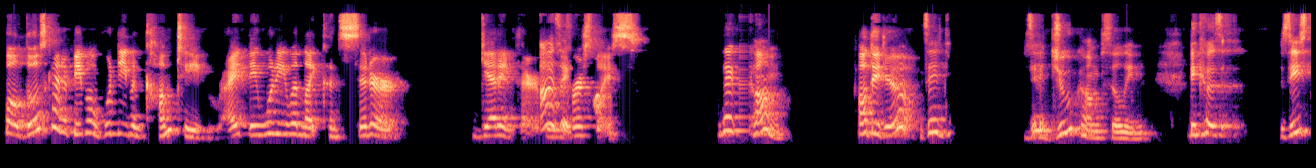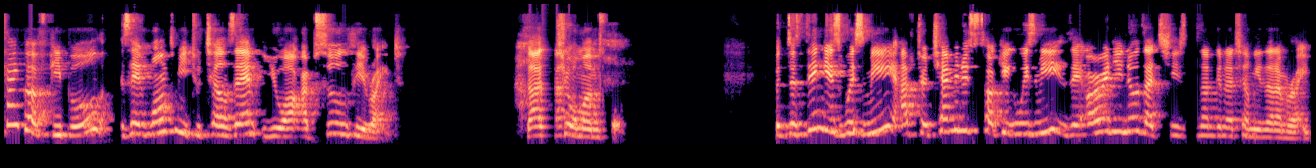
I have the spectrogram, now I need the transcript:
Well, those kind of people wouldn't even come to you, right? They wouldn't even like consider getting therapy oh, in ah, the first come. place. They come. Oh, they do. They do they do come, Celine, because these type of people, they want me to tell them, you are absolutely right. That's your mom's fault. But the thing is, with me, after 10 minutes talking with me, they already know that she's not going to tell me that I'm right.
